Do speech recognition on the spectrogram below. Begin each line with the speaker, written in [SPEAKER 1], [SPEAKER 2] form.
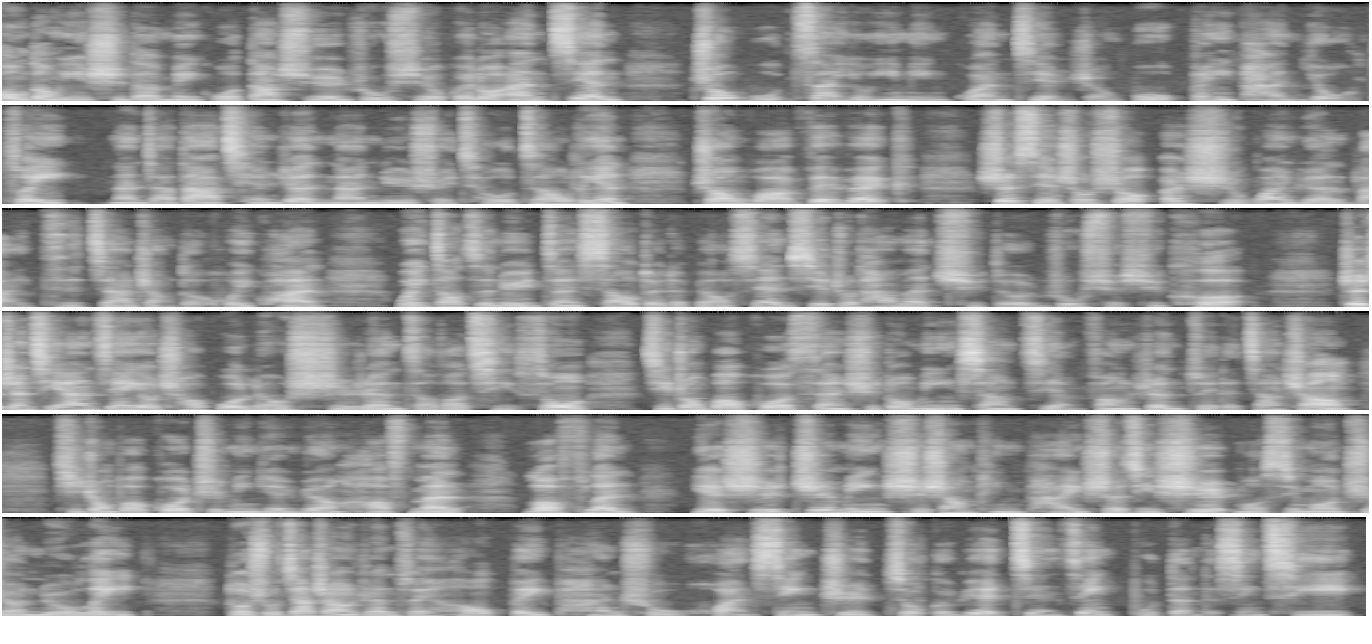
[SPEAKER 1] 轰动一时的美国大学入学贿赂案件，周五再有一名关键人物被判有罪。南加大前任男女水球教练 John Vivek 涉嫌收受二十万元来自家长的汇款，为教子女在校队的表现协助他们取得入学许可。这整起案件有超过六十人遭到起诉，其中包括三十多名向检方认罪的家长，其中包括知名演员 Hoffman、Laughlin，也是知名时尚品牌设计师 Mossimo Giannulli。多数家长认罪后被判处缓刑至九个月监禁不等的刑期。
